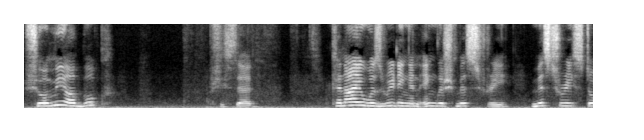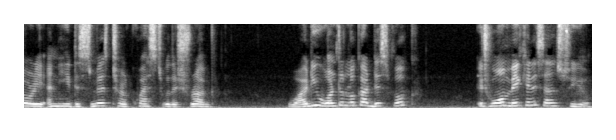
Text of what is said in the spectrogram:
Show me a book, she said. Kanai was reading an English mystery, mystery story, and he dismissed her quest with a shrug. Why do you want to look at this book? It won't make any sense to you.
